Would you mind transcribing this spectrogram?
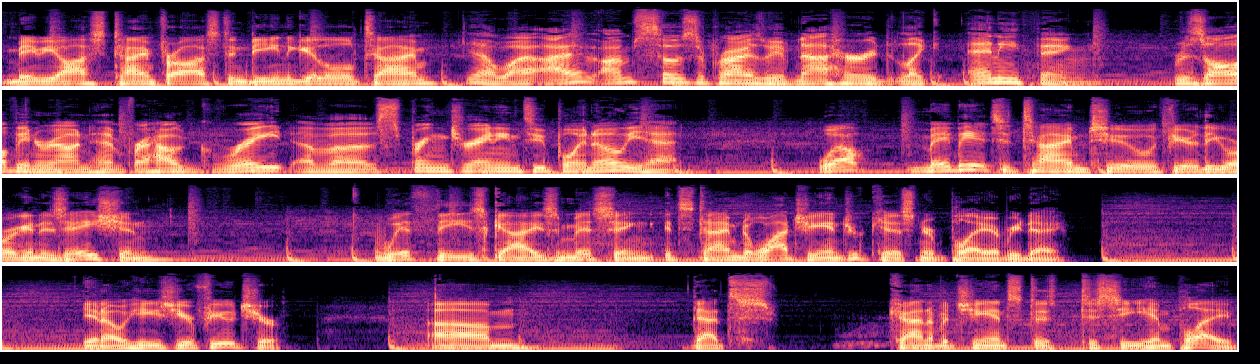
Maybe Austin, time for Austin Dean to get a little time. Yeah, well, I, I'm so surprised we have not heard like anything resolving around him for how great of a spring training 2.0 he had. Well, maybe it's a time too if you're the organization with these guys missing. It's time to watch Andrew Knizner play every day. You know, he's your future. Um, that's kind of a chance to, to see him play.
